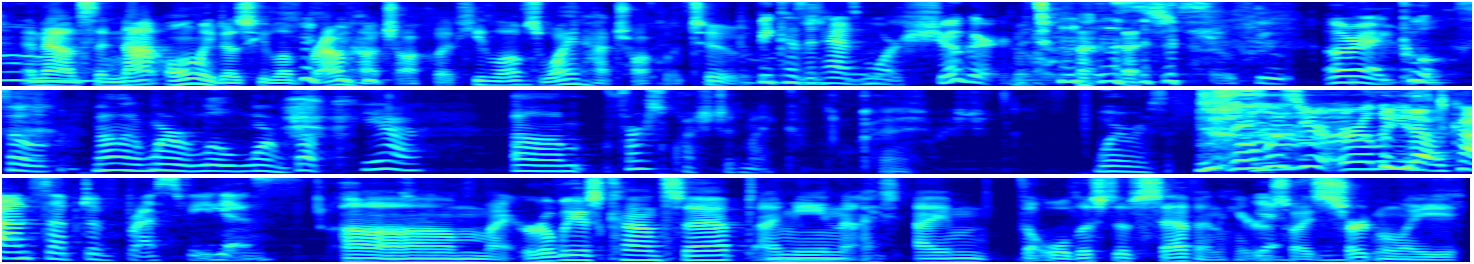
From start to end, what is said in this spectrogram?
announced that not only does he love brown hot chocolate, he loves white hot chocolate too. because it has more sugar. That's so cute. All right, cool. So now that we're a little warmed up, yeah. um, first question, Mike. Okay. Where is it? What was your earliest Yes. concept of breastfeeding? Yes. Um, my earliest concept. I mean, I, I'm the oldest of seven here, so I certainly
